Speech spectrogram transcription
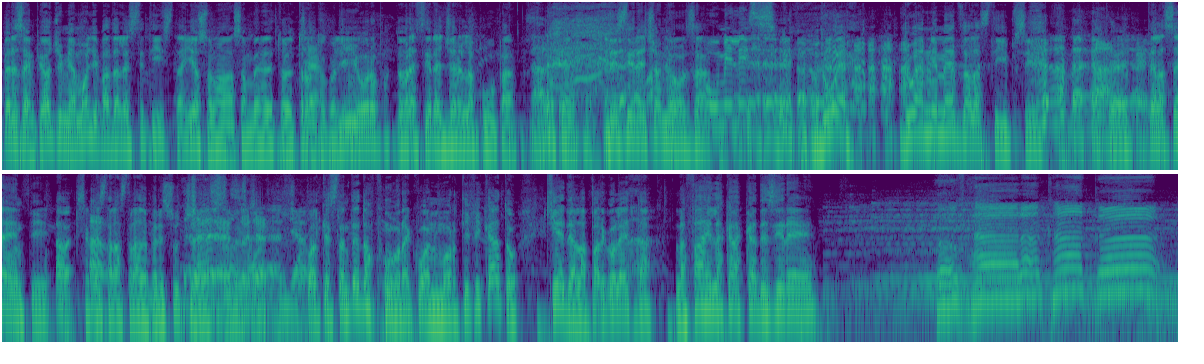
Per esempio, oggi mia moglie va dall'estetista, io sono a San Benedetto del Tronto con gli Europe, dovresti reggere la pupa. Ok. Desiree Cianosa. Umilissimo. Due, due anni e mezzo alla Stipsy. Ok, Te la senti? Vabbè, se questa è la strada per il successo. Certo, adesso- certo. Qualche istante dopo un Requan mortificato chiede alla pargoletta la fai la cacca Desiree? I've had a cocker.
